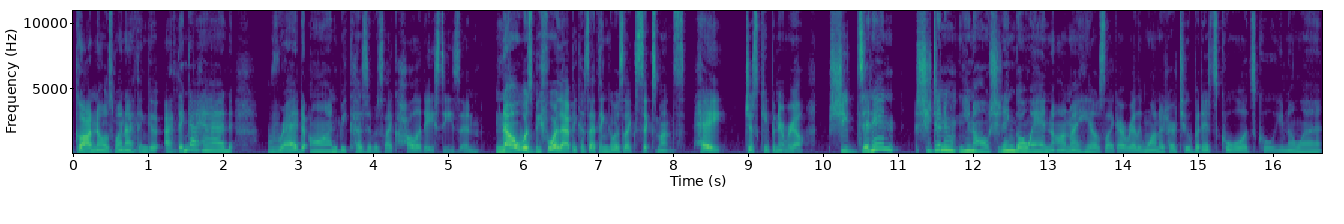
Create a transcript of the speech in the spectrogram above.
God knows when. I think I think I had red on because it was like holiday season. No, it was before that because I think it was like 6 months. Hey, just keeping it real. she didn't she didn't, you know, she didn't go in on my heels like I really wanted her to, but it's cool. It's cool. You know what?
